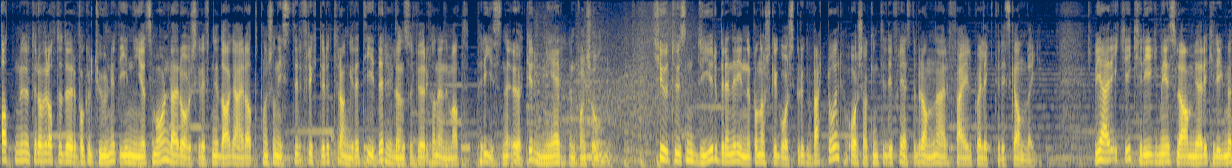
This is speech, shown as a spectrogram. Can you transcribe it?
18 minutter over åtte dører på Kulturnytt i Nyhetsmorgen, der overskriften i dag er at pensjonister frykter trangere tider. Lønnsoppgjøret kan ende med at prisene øker mer enn pensjonen. 20 000 dyr brenner inne på norske gårdsbruk hvert år. Årsaken til de fleste brannene er feil på elektriske anlegg. Vi er ikke i krig med islam, vi er i krig med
